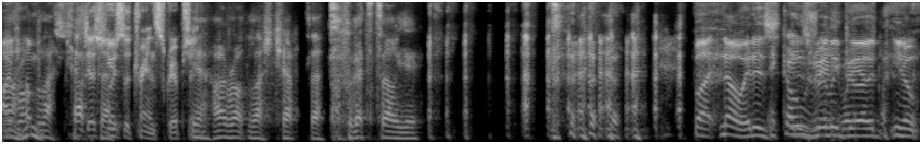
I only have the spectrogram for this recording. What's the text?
I wrote Um, the last chapter. Just use the transcription. yeah, I wrote the last chapter. I forgot to tell you. but no, it is It it goes really really weird. good. You know,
